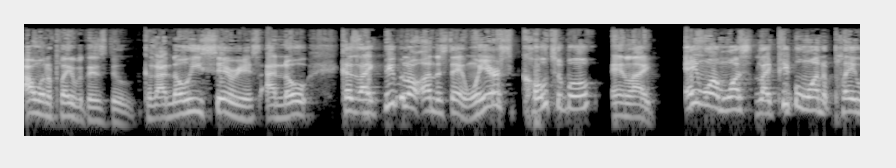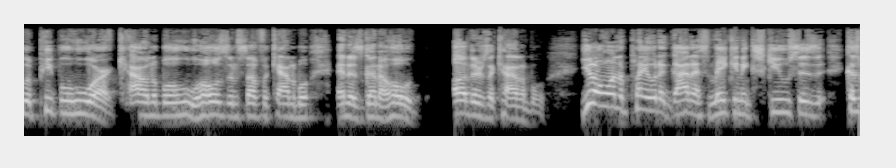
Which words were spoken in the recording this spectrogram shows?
I want to play with this dude because I know he's serious. I know because like people don't understand when you're coachable and like anyone wants like people want to play with people who are accountable, who holds themselves accountable, and is gonna hold others accountable. You don't want to play with a guy that's making excuses because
